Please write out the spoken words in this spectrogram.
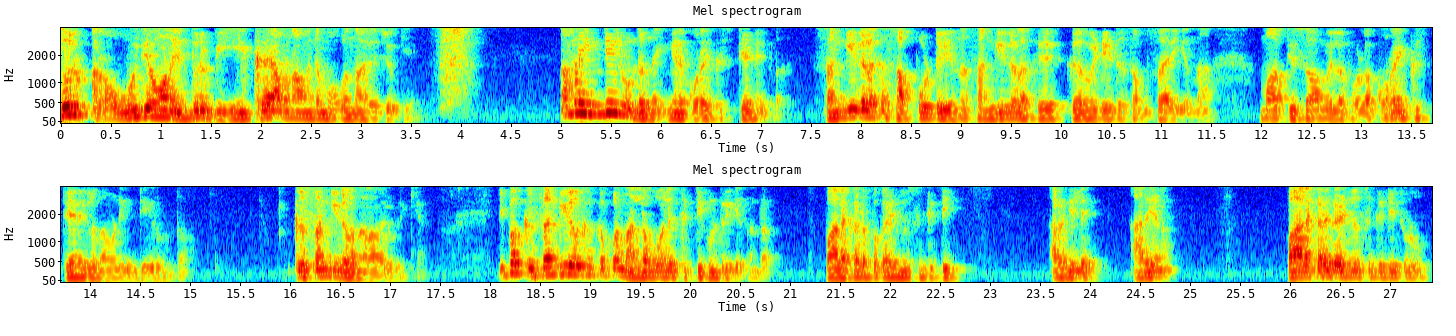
എന്തൊരു ക്രൗര്യമാണ് എന്തൊരു ഭീകരമാണ് അവന്റെ മുഖം എന്ന് ആലോചിച്ച് നോക്കിയത് നമ്മുടെ ഇന്ത്യയിലുണ്ടെന്ന് ഇങ്ങനെ കുറെ ക്രിസ്ത്യാനികൾ സംഘികളൊക്കെ സപ്പോർട്ട് ചെയ്യുന്ന സംഘികളൊക്കെ വേണ്ടിയിട്ട് സംസാരിക്കുന്ന മാത്യു സ്വാമിനെ പോലുള്ള കുറെ ക്രിസ്ത്യാനികൾ നമ്മുടെ ഇന്ത്യയിലുണ്ട് ക്രിസംഖികൾ എന്നാണ് അവർ വിളിക്കുക. ഇപ്പൊ ക്രിസംഖികൾക്കൊക്കെ ഇപ്പൊ നല്ലപോലെ കിട്ടിക്കൊണ്ടിരിക്കുന്നുണ്ട്. പാലക്കാട് ഇപ്പൊ കഴിഞ്ഞ ദിവസം കിട്ടി. അറിഞ്ഞില്ലേ? അറിയണം. പാലക്കാട് കഴിഞ്ഞ ദിവസം കിട്ടിയിട്ടുള്ളൂ.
